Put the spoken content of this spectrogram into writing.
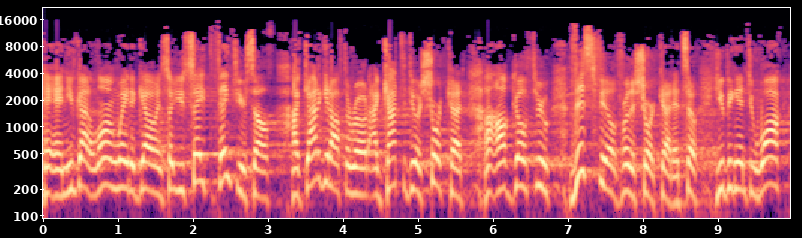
and you've got a long way to go. And so you say think to yourself i've got to get off the road. I've got to do a shortcut. I'll go through this field for the shortcut. And so you begin to walk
